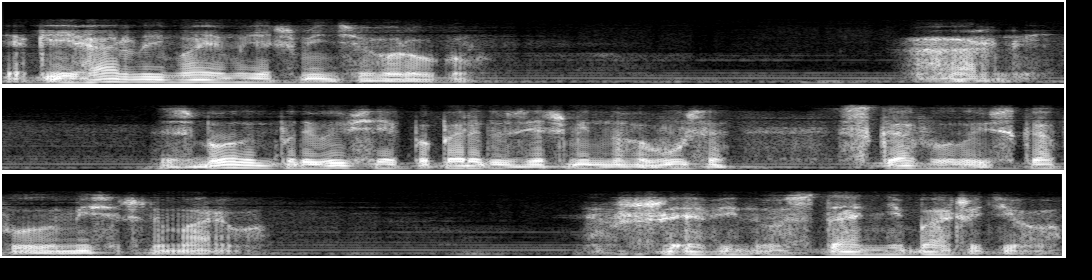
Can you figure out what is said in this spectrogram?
Який гарний маємо ячмінь цього року. Гарний. З болем подивився, як попереду з ячмінного вуса скапувало і скапувало місячне марево. Вже він останнє бачить його.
